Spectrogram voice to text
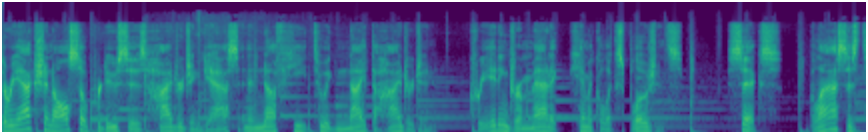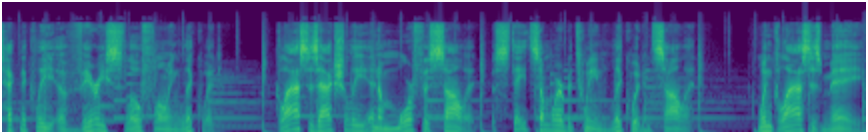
The reaction also produces hydrogen gas and enough heat to ignite the hydrogen, creating dramatic chemical explosions. 6. Glass is technically a very slow-flowing liquid. Glass is actually an amorphous solid, a state somewhere between liquid and solid. When glass is made,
